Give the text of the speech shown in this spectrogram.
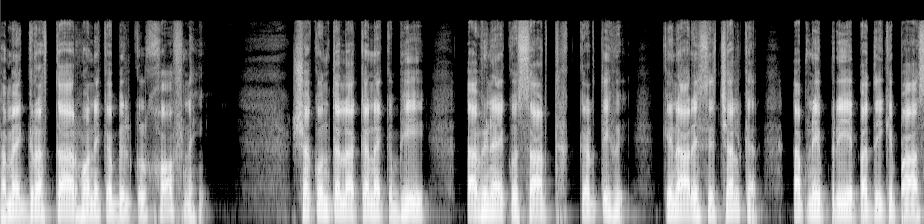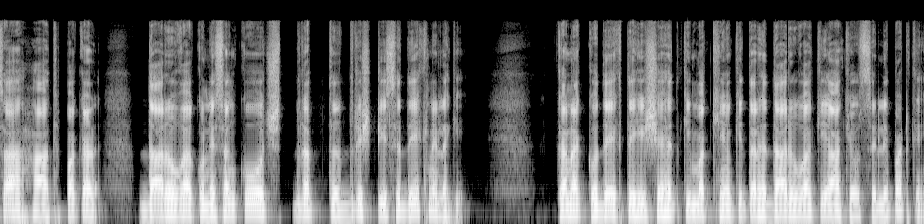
हमें गिरफ़्तार होने का बिल्कुल खौफ नहीं। शकुंतला कनक भी अभिनय को सार्थक करती हुई किनारे से चलकर अपने प्रिय पति के पास आ हाथ पकड़ दारोगा को निसंकोच द्रप्त दृष्टि से देखने लगी। कनक को देखते ही शहद की मक्खियों की तरह दारोगा की आँखें उससे लिपट गईं।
